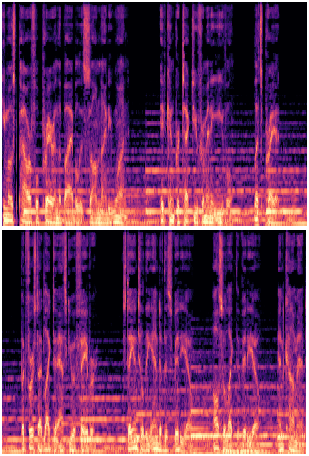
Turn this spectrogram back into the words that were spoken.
The most powerful prayer in the Bible is Psalm 91. It can protect you from any evil. Let's pray it. But first I'd like to ask you a favor. Stay until the end of this video, also like the video, and comment,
